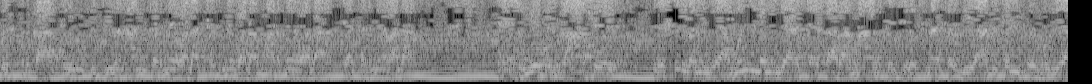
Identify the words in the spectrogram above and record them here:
को इस प्रकार से उनकी जीवन हानि करने वाला ठगने वाला, मारने वाला, हत्या करने वाला, वो फिर कहाँ से ऋषि बन गया, मुनि बन गया कैसा रामायण कैसे रचना कर दिया आदि कहीं पर हो गया।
